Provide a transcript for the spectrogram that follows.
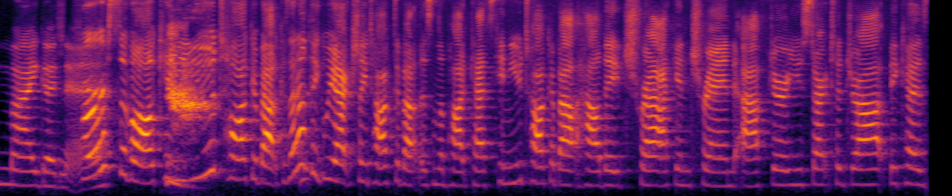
my goodness. First of all, can you talk about because I don't think we actually talked about this on the podcast. Can you talk about how they track and trend after you start to drop? Because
